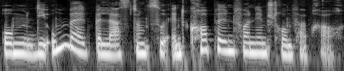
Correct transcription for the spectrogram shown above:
um die Umweltbelastung zu entkoppeln von dem Stromverbrauch.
